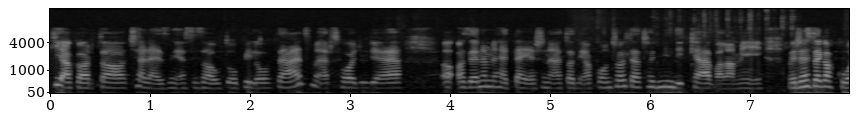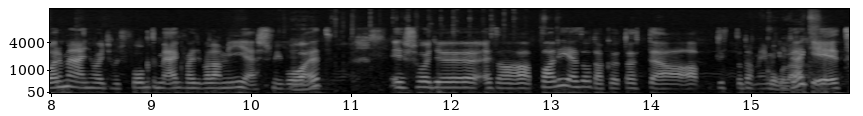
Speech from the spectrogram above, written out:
ki akarta cselezni ezt az autópilótát, mert hogy ugye azért nem lehet teljesen átadni a kontrollt, tehát hogy mindig kell valami, vagy rezeg a kormány, hogy, hogy fogd meg, vagy valami ilyesmi mhm. volt. Uh-huh. És hogy ez a pali, ez oda kötötte a, tudom én, üvegét,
